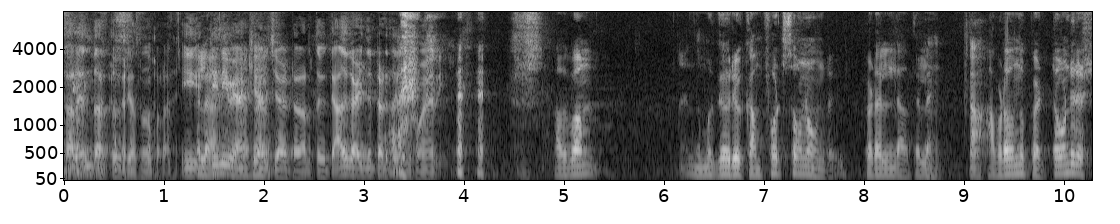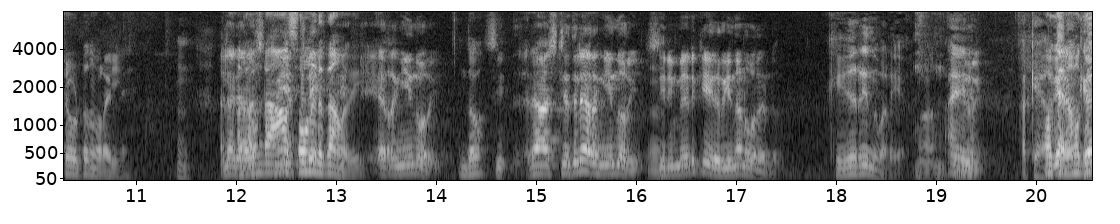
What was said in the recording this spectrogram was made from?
സാർ എന്ത് അർത്ഥ വ്യത്യാസം എന്ന് പറയാം. ഈ ഇനി വ്യാഖ്യാനിച്ചായിട്ട് അർത്ഥ വ്യത്യാസം അത് കഴിഞ്ഞിട്ട് അടുത്തേക്ക് പോയാൽ മതി. അതിപ്പം നമുക്ക് ഒരു കംഫർട്ട് സോണും ഉണ്ട് പെടലിന്റെ അകത്തല്ലേ. അവിടെ ഒന്ന് പെട്ടോണ്ട് രക്ഷപ്പെട്ടു എന്ന് പറയില്ലേ? അല്ല അതുകൊണ്ട് ആ സോൺ രാഷ്ട്രീയത്തിൽ എടുത്താൽ മതി. ഇറങ്ങി എന്ന് പറയും. എന്തോ? രാഷ്ട്രീയത്തിൽ ഇറങ്ങി എന്ന് പറയും. സിനിമയിൽ കേറി എന്നാണ് പറയേണ്ടത്. കേറി എന്ന് പറയാം. ഓക്കെ നമുക്ക്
